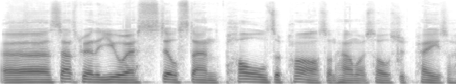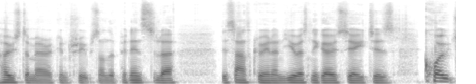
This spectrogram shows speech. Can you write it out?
Uh, South Korea and the US still stand poles apart on how much Seoul should pay to host American troops on the peninsula. The South Korean and US negotiators, quote,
